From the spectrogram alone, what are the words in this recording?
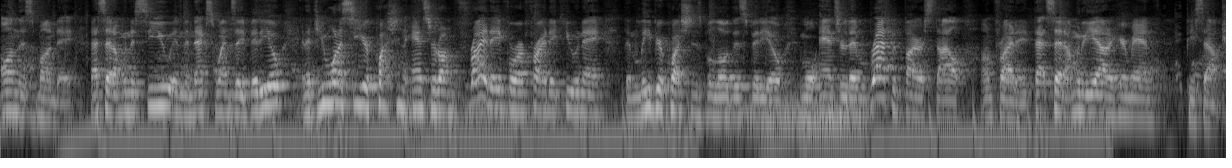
on this Monday. That said, I'm gonna see you in the next Wednesday video. And if you wanna see your question answered on Friday for our Friday Q&A, then leave your questions below this video and we'll answer them rapid fire style on Friday. That said, I'm gonna get out of here, man. Peace out.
